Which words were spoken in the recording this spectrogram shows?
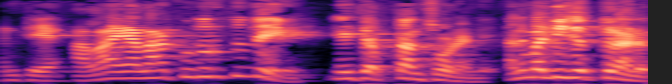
అంటే అలా ఎలా కుదురుతుంది? నేను చెప్తాను చూడండి. అని మళ్ళీ చెప్తున్నాడు.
